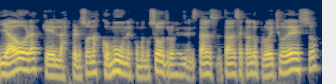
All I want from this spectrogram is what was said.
Y ahora que las personas comunes como nosotros estaban sacando provecho de eso,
